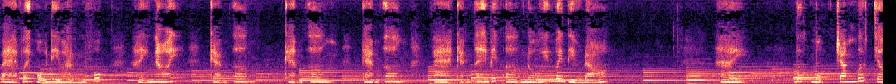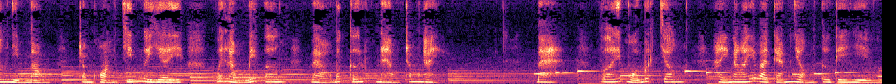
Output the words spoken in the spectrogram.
và với mỗi điều hạnh phúc hãy nói cảm ơn cảm ơn cảm ơn và cảm thấy biết ơn đối với điều đó 2. Bước 100 bước chân nhiệm màu trong khoảng 90 giây với lòng biết ơn vào bất cứ lúc nào trong ngày 3. Với mỗi bước chân, hãy nói và cảm nhận từ kỳ diệu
